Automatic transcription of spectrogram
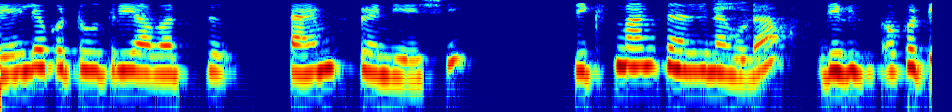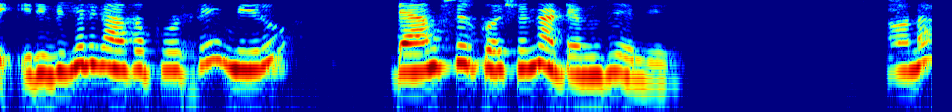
డైలీ ఒక 2, 3 అవర్స్ టైం స్పెండ్ చేసి సిక్స్ మంత్స్ చదివినా కూడా రివిజ్ ఒకటి రివిజన్ కాకపోతే మీరు డామ్ క్వశ్చన్ అటెంప్ట్ చేయలేరు. అవునా?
